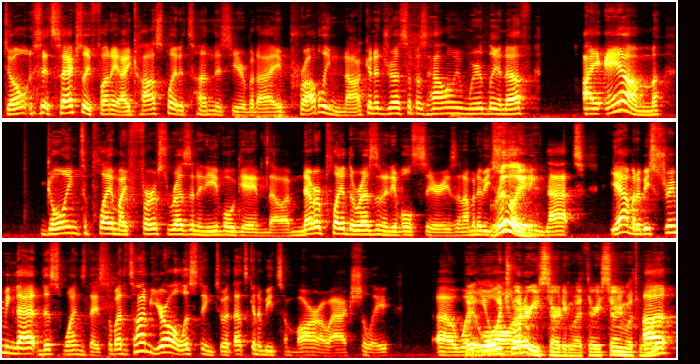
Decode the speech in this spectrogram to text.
don't. It's actually funny. I cosplayed a ton this year, but I probably not going to dress up as Halloween. Weirdly enough, I am going to play my first Resident Evil game though. I've never played the Resident Evil series, and I'm going to be really? streaming that. Yeah, I'm going to be streaming that this Wednesday. So by the time you're all listening to it, that's going to be tomorrow, actually. Uh, Wait, well, which are, one are you starting with? Are you starting with one? Uh,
